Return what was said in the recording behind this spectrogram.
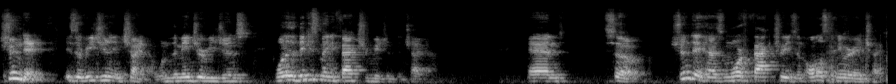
Shunde is a region in China, one of the major regions, one of the biggest manufacturing regions in China. And so Shunde has more factories than almost anywhere in China,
